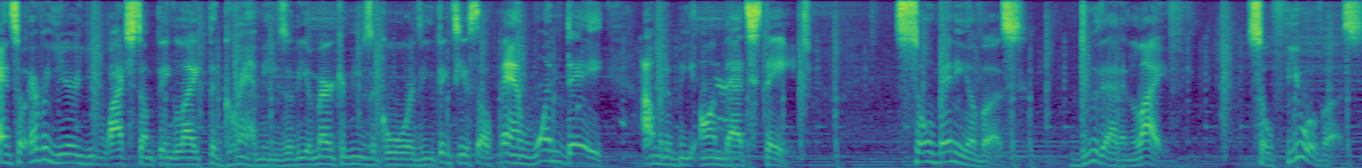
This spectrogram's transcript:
And so every year you'd watch something like the Grammys or the American Music Awards, and you think to yourself, man, one day I'm gonna be on that stage. So many of us do that in life. So few of us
